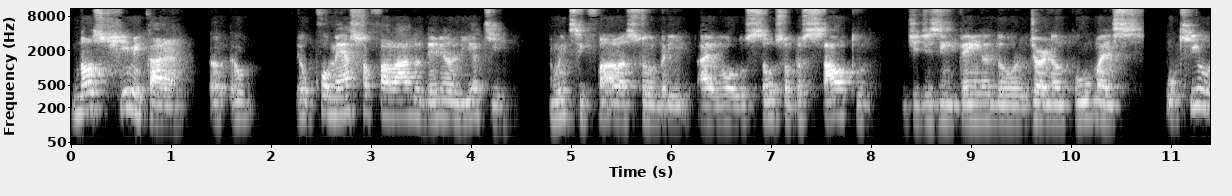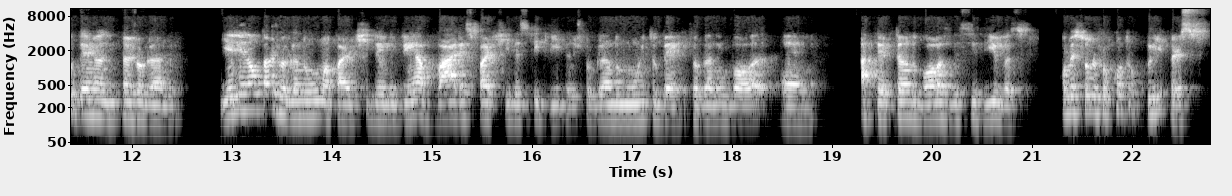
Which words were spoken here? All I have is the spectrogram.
Nosso time, cara, eu, eu, eu começo a falar do Damian Lee aqui. Muito se fala sobre a evolução, sobre o salto de desempenho do Jordan Poole, mas o que o Damian está jogando? E ele não está jogando uma partida, ele vem a várias partidas seguidas, jogando muito bem, jogando em bola, é, acertando bolas decisivas. Começou no jogo contra o Clippers,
